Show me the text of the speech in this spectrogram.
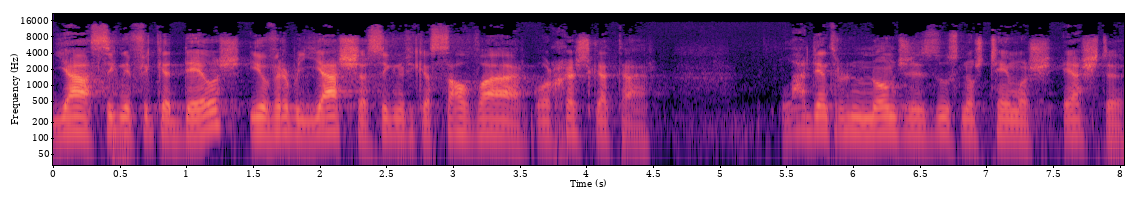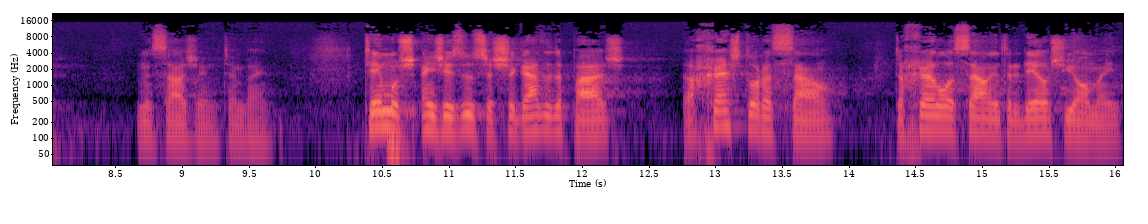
Yah significa Deus e o verbo Yasha significa salvar ou resgatar. Lá dentro do nome de Jesus nós temos esta mensagem também. Temos em Jesus a chegada da paz, a restauração da relação entre Deus e homem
